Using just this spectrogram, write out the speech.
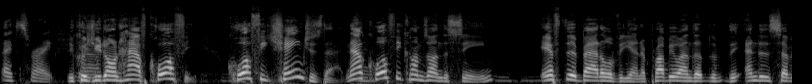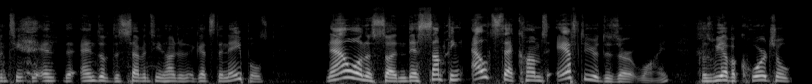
That's right. because Yeah. you don't have coffee. Coffee changes that. Now coffee comes on the scene Mm-hmm. after the Battle of Vienna, probably around the, the, the end of the 17 the end, the end of the 1700s against the Naples. Now all of a sudden there's something else that comes after your dessert wine because we have a cordial,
